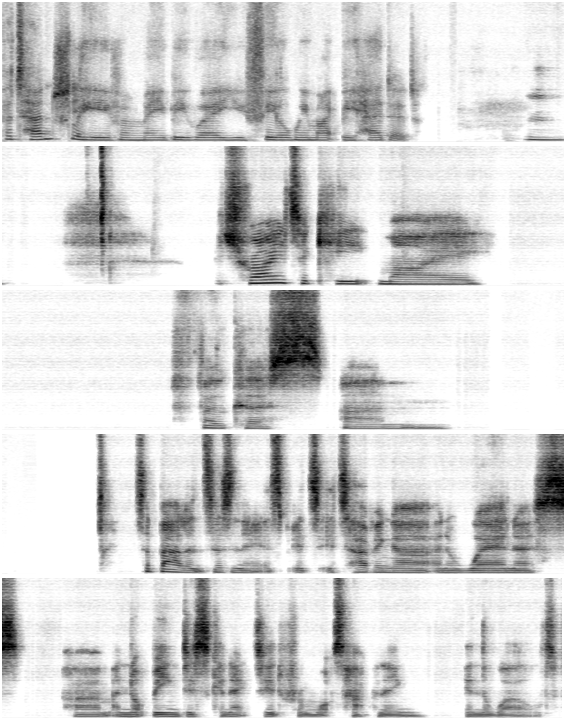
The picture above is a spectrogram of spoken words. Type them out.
potentially even maybe where you feel we might be headed mm. i try to keep my focus um, it's a balance, isn't it? It's it's, it's having a, an awareness um, and not being disconnected from what's happening in the world,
